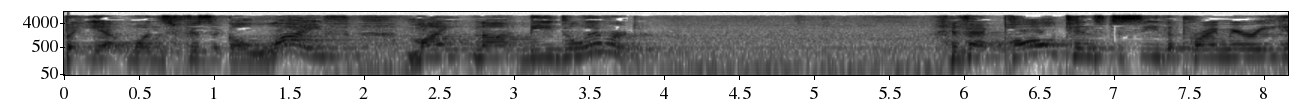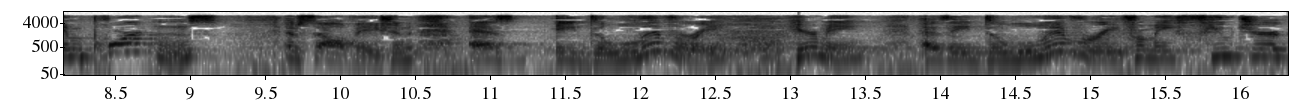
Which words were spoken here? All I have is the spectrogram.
but yet one's physical life might not be delivered. In fact, Paul tends to see the primary importance of salvation as a delivery, hear me, as a delivery from a future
